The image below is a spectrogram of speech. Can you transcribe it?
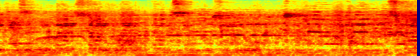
It has a numerous story, of simple and organisms.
